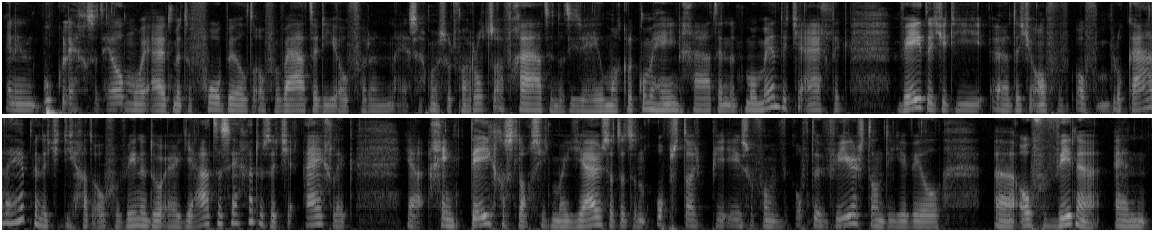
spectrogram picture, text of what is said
En in het boek leggen ze het heel mooi uit met een voorbeeld over water die over een, nou zeg maar een soort van rots afgaat en dat hij er heel makkelijk omheen gaat. En het moment dat je eigenlijk weet dat je die uh, dat je over, over blokkade hebt en dat je die gaat overwinnen door er ja te zeggen. Dus dat je eigenlijk ja, geen tegenslag ziet, maar juist dat het een opstapje is of, een, of de weerstand die je wil uh, overwinnen. En,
